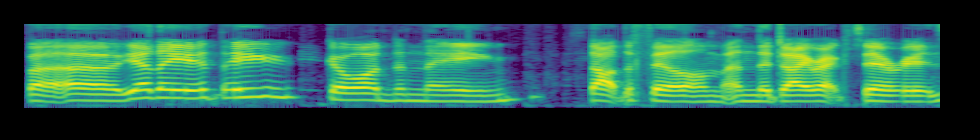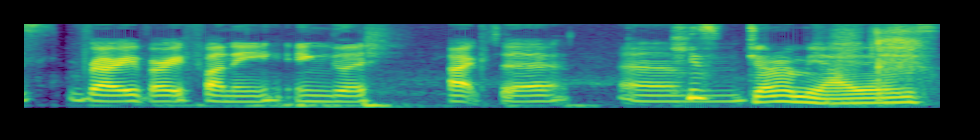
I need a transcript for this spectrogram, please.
But uh, yeah, they they go on and they start the film, and the director is very very funny English actor. Um, He's Jeremy Irons,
